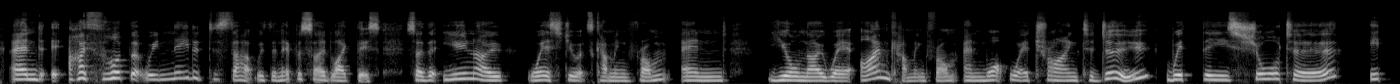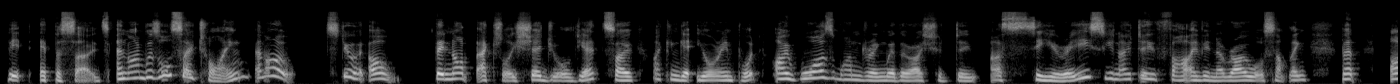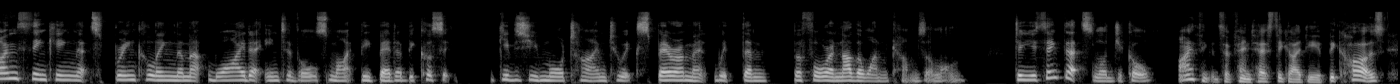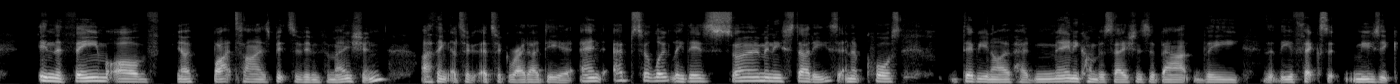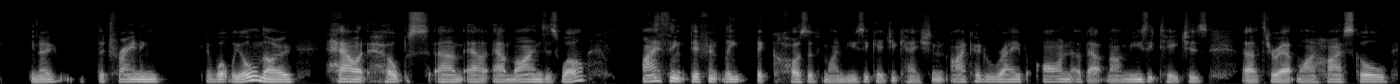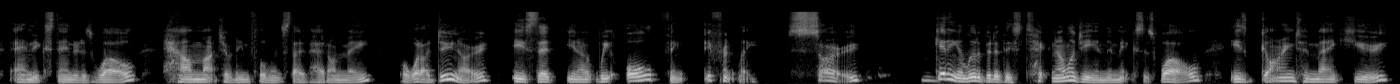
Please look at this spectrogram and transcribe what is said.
And I thought that we needed to start with an episode like this so that you know where Stuart's coming from and you'll know where I'm coming from and what we're trying to do with these shorter IT Byt episodes. And I was also toying, and oh, Stuart, oh, they're not actually scheduled yet, so I can get your input. I was wondering whether I should do a series, you know, do five in a row or something, but I'm thinking that sprinkling them at wider intervals might be better because it gives you more time to experiment with them before another one comes along. Do you think that's logical? I think it's a fantastic idea because in the theme of you know bite-sized bits of information, I think that's a it's a great idea. And absolutely, there's so many studies, and of course, Debbie and I have had many conversations about the the, the effects that music, you know, the training and what we all know, how it helps um, our our minds as well. I think differently because of my music education. I could rave on about my music teachers uh, throughout my high school and extended as well, how much of an influence they've had on me. But what I do know is that, you know, we all think differently. So mm. getting a little bit of this technology in the mix as well is going to make you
